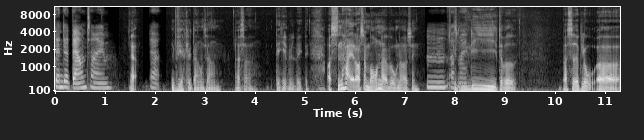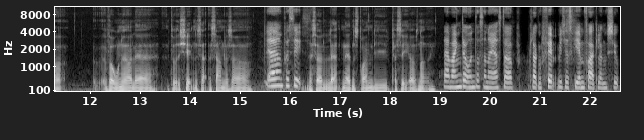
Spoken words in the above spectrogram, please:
Den der downtime. Ja. Ja. Virkelig downtime. Altså, det er helt vildt vigtigt. Og sådan har jeg det også om morgenen, når jeg vågner også, ikke? Mm, også mig. Lige, du ved, bare sidde og glo og vågne og lade, du ved, sjælen sa- samle sig og Ja, præcis. Altså lad nattens drømme lige passere og sådan noget, ikke? Der er mange, der undrer sig, når jeg står op klokken 5, hvis jeg skal hjem fra klokken 7.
